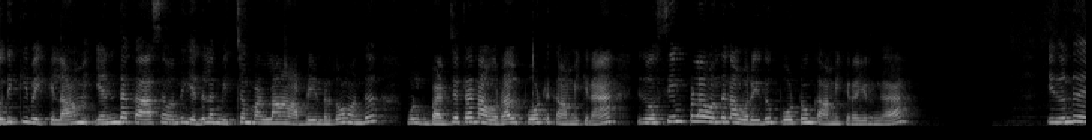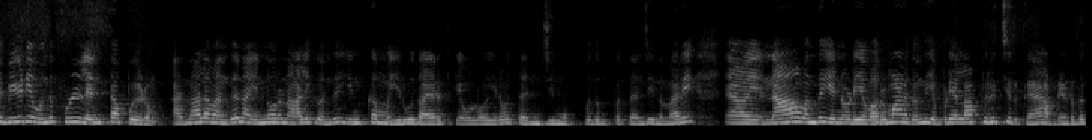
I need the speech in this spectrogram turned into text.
ஒதுக்கி வைக்கலாம்? எந்த காசை வந்து எதில் மிச்சம் பண்ணலாம் அப்படின்றதும் வந்து உங்களுக்கு பட்ஜெட்டாக நான் ஒரு நாள் போட்டு காமிக்கிறேன். இது ஒரு சிம்பிளாக வந்து நான் ஒரு இது போட்டும் காமிக்கிறேன் இருங்க. இது வந்து வீடியோ வந்து ஃபுல் லென்த்தாக போயிடும். அதனால் வந்து நான் இன்னொரு நாளைக்கு வந்து இன்கம் இருபதாயிரத்துக்கு எவ்வளோ? இருபத்தஞ்சி முப்பது முப்பத்தஞ்சு இந்த மாதிரி நான் வந்து என்னுடைய வருமானத்தை வந்து எப்படியெல்லாம் பிரிச்சிருக்கேன் அப்படின்றத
